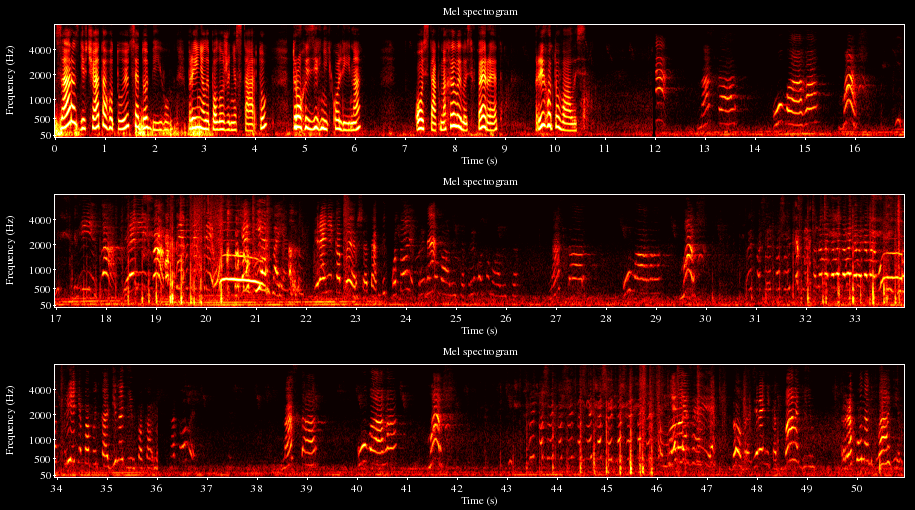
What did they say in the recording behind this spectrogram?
Зараз дівчата готуються до бігу. Прийняли положення старту, трохи зігніть коліна. Ось так, нахилились вперед, приготувались. На старт. Увага! Марш! Ліза! Вероніка! Быстрее, быстрее, быстрее! Я первая. Вероніка перша. Так, під- готові? Приготувалися, третья попытка, один-один пока. Готовы? На старт. Увага. Марш. Швидко, швидко, швидко, швидко, швидко, швидко, швидко. Молодцы. Добре, Вероника. Два один. Рахунок 2-1.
